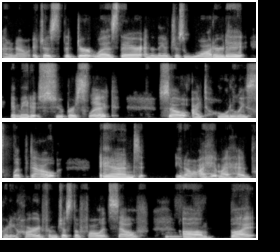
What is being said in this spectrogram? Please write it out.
I don't know, it just the dirt was there, and then they had just watered it. It made it super slick. So I totally slipped out, and you know, I hit my head pretty hard from just the fall itself. Mhm. Um, but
